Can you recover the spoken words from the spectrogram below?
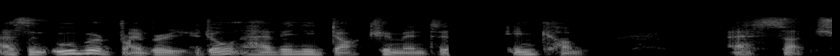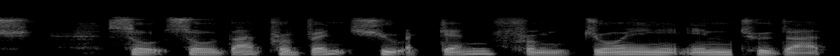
as an Uber driver, you don't have any documented income as such. So, so that prevents you again from joining into that,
